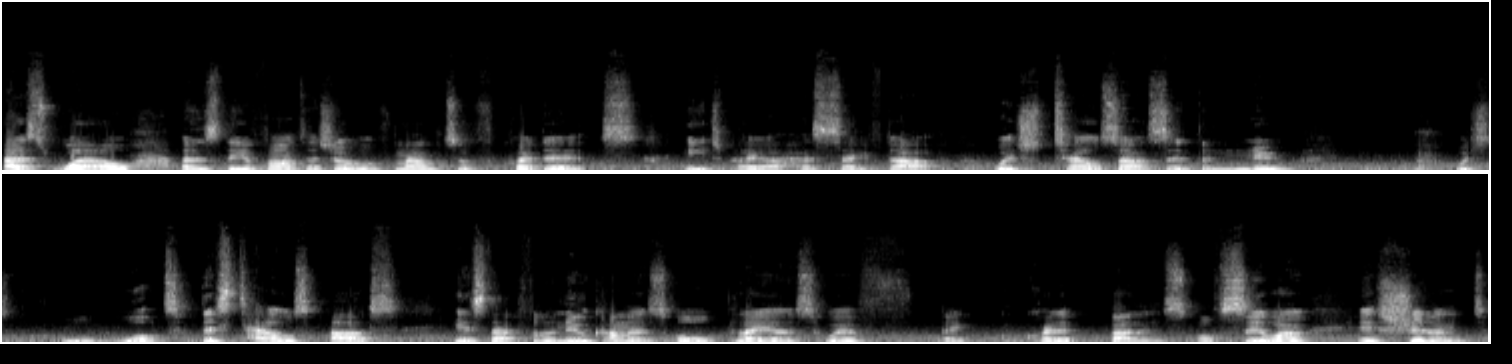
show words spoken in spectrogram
as well as the advantage of amount of credits each player has saved up which tells us in the new which what this tells us is that for the newcomers or players with a credit balance of zero it shouldn't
